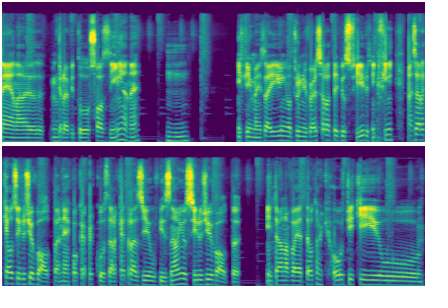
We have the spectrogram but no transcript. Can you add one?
Né? Ela engravidou sozinha, né? Uhum. Enfim, mas aí em outro universo ela teve os filhos, enfim. Mas ela quer os filhos de volta, né? Qualquer custo. Ela quer trazer o Visão e os filhos de volta. Então ela vai até o Darkhold que o.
